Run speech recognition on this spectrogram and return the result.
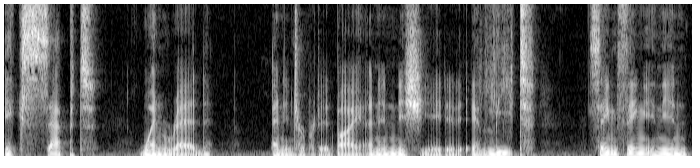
except when read and interpreted by an initiated elite. Same thing in the in-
